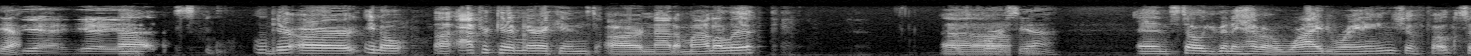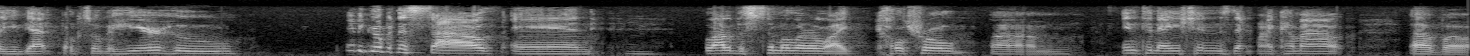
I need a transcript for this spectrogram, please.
Yeah. Yeah, yeah, yeah. Uh, there are, you know, uh, African Americans are not a monolith. Of course, Um, yeah. And so you're going to have a wide range of folks. So you got folks over here who maybe grew up in the South and a lot of the similar like cultural um, intonations that might come out of a,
